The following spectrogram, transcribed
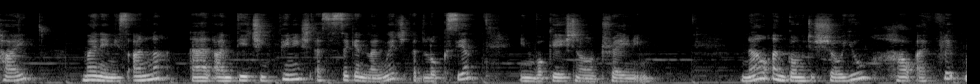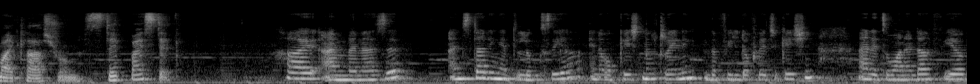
Hi, my name is Anna and I'm teaching Finnish as a second language at Luksia in vocational training. Now I'm going to show you how I flip my classroom step by step. Hi, I'm Benazir. I'm studying at Luksia in a vocational training in the field of education and it's one and a half year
